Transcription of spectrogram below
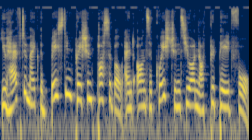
You have to make the best impression possible and answer questions you are not prepared for.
